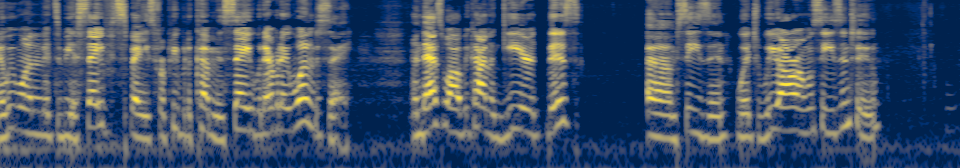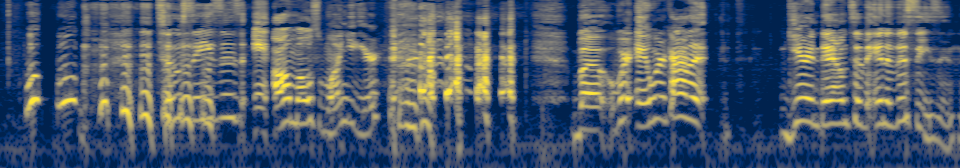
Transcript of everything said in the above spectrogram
and we wanted it to be a safe space for people to come and say whatever they wanted to say. And that's why we kind of geared this um, season, which we are on season 2 whoop whoop. Two seasons and almost one year. But we're and we're kind of gearing down to the end of this season.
